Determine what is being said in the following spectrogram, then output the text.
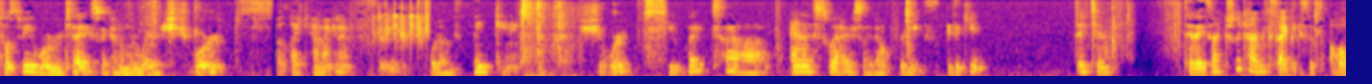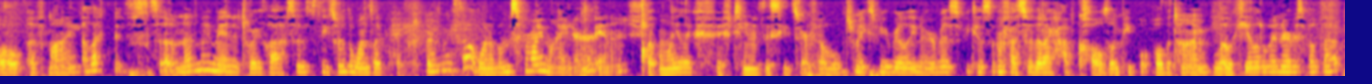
Supposed to be warmer today, so I kind of want to wear shorts. But like, am I gonna freeze? What I'm thinking, shorts, cute white top, and a sweater so I don't freeze. Is it cute? Day two. Today's actually kind of exciting because it's all of my electives. So none of my mandatory classes. These are the ones I picked for myself. One of them's for my minor, Spanish, but only like 15 of the seats are filled, which makes me really nervous because the professor that I have calls on people all the time. Low-key a little bit nervous about that.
